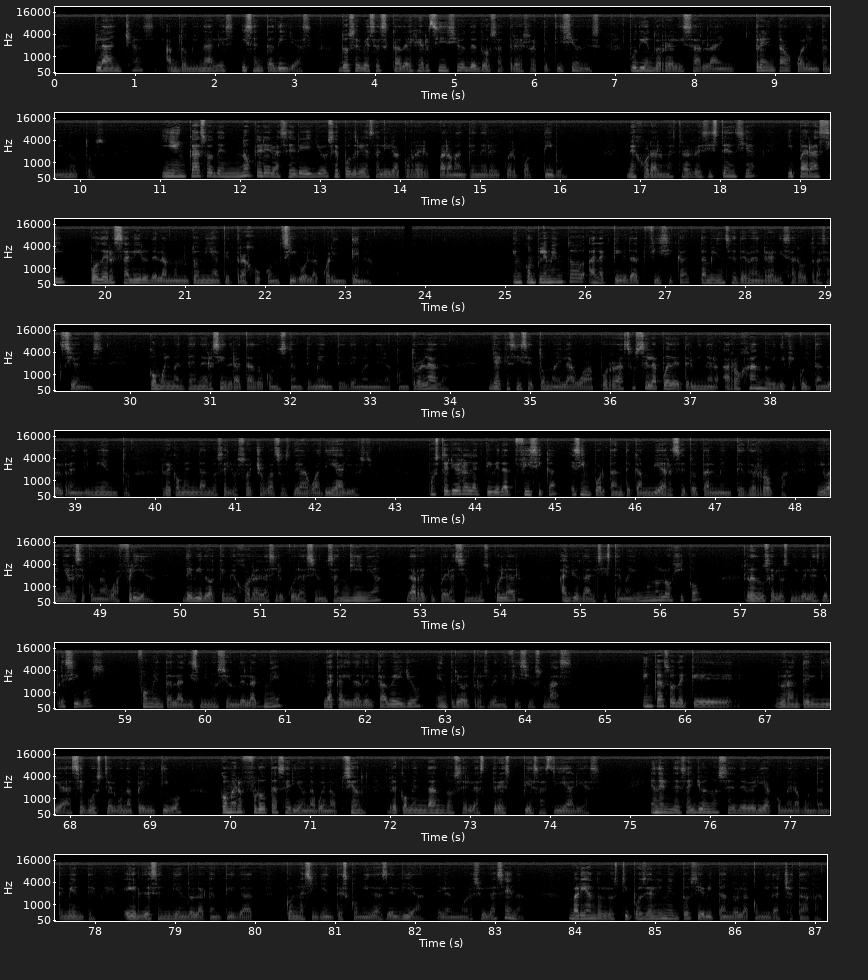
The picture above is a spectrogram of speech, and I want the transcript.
planchas, abdominales y sentadillas, 12 veces cada ejercicio de 2 a 3 repeticiones, pudiendo realizarla en 30 o 40 minutos. Y en caso de no querer hacer ello, se podría salir a correr para mantener el cuerpo activo, mejorar nuestra resistencia y para así poder salir de la monotonía que trajo consigo la cuarentena. En complemento a la actividad física, también se deben realizar otras acciones, como el mantenerse hidratado constantemente de manera controlada, ya que si se toma el agua a porrazos se la puede terminar arrojando y dificultando el rendimiento, recomendándose los 8 vasos de agua diarios. Posterior a la actividad física es importante cambiarse totalmente de ropa y bañarse con agua fría, debido a que mejora la circulación sanguínea, la recuperación muscular, ayuda al sistema inmunológico, reduce los niveles depresivos, fomenta la disminución del acné, la caída del cabello, entre otros beneficios más. En caso de que durante el día se guste algún aperitivo, comer fruta sería una buena opción, recomendándose las tres piezas diarias. En el desayuno se debería comer abundantemente e ir descendiendo la cantidad con las siguientes comidas del día, el almuerzo y la cena, variando los tipos de alimentos y evitando la comida chatarra.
